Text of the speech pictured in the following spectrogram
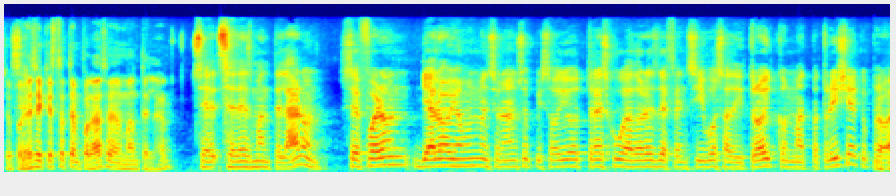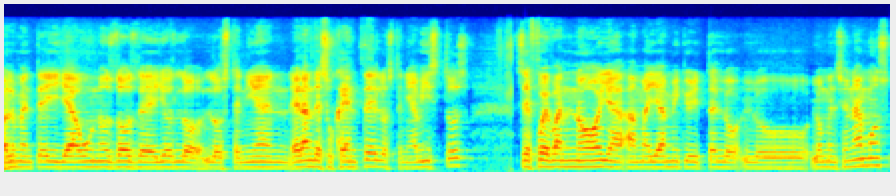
Se puede decir que esta temporada se desmantelaron. Se, se desmantelaron. Se fueron, ya lo habíamos mencionado en su episodio, tres jugadores defensivos a Detroit con Matt Patricia, que probablemente ahí ya unos dos de ellos lo- los tenían, eran de su gente, los tenía vistos. Se fue Van Noy a, a Miami, que ahorita lo, lo- lo mencionamos.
